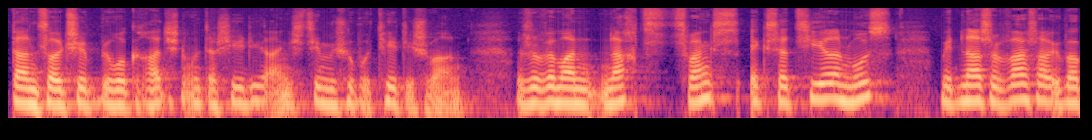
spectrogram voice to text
dann solche bürokratischen Unterschiede, eigentlich ziemlich hypothetisch waren. Also wenn man nachts zwangsexerzieren muss, mit nasse Wasser über,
